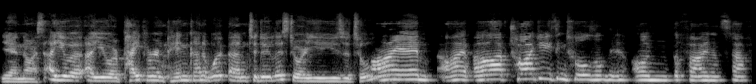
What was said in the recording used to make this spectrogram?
Yeah, nice. Are you a, are you a paper and pen kind of um, to do list, or you use a tool? I am. I oh, I've tried using tools on the on the phone and stuff.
